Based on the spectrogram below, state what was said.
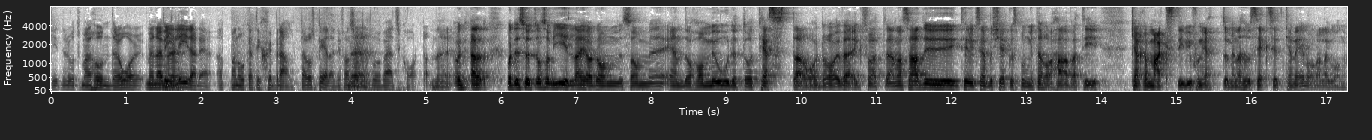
Shit, nu låter man hundra år. Men när vi Nej. lirade, att man åker till Gibraltar och spelar, det fanns Nej. inte på världskartan. Nej. Och, eh, och dessutom så gillar jag de som eh, ändå har modet att testa och dra iväg. För att annars hade ju till exempel Tjecko sprungit där och harvat i kanske max division 1. Jag menar hur sexigt kan det vara alla gånger?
